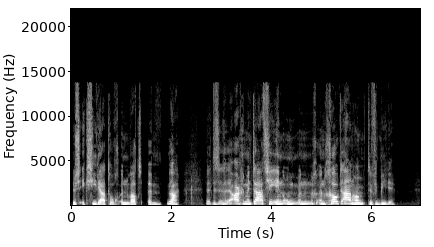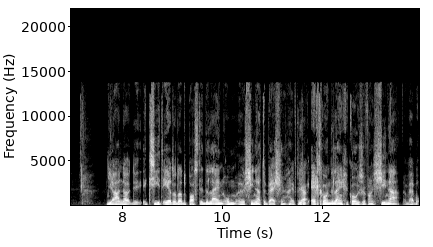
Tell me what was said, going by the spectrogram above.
Dus ik zie daar toch een wat, um, ja, het is een argumentatie in om een, een grote aanhang te verbieden. Ja, nou, ik zie het eerder dat het past in de lijn om uh, China te bashen. Hij heeft natuurlijk echt gewoon de lijn gekozen van China. We hebben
